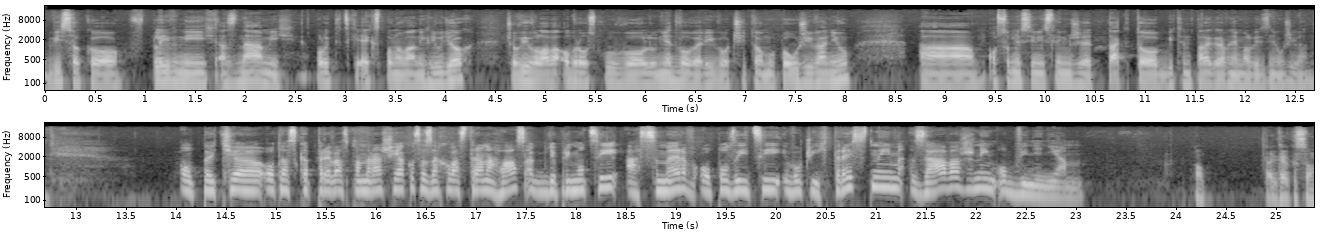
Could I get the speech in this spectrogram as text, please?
vysoko vplyvných a známych politicky exponovaných ľuďoch, čo vyvoláva obrovskú vôľu nedôvery voči tomu používaniu. A osobne si myslím, že takto by ten paragraf nemal byť zneužívaný. Opäť e, otázka pre vás, pán Raši. Ako sa zachová strana hlas, ak bude pri moci a smer v opozícii voči ich trestným, závažným obvineniam? No, tak ako som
